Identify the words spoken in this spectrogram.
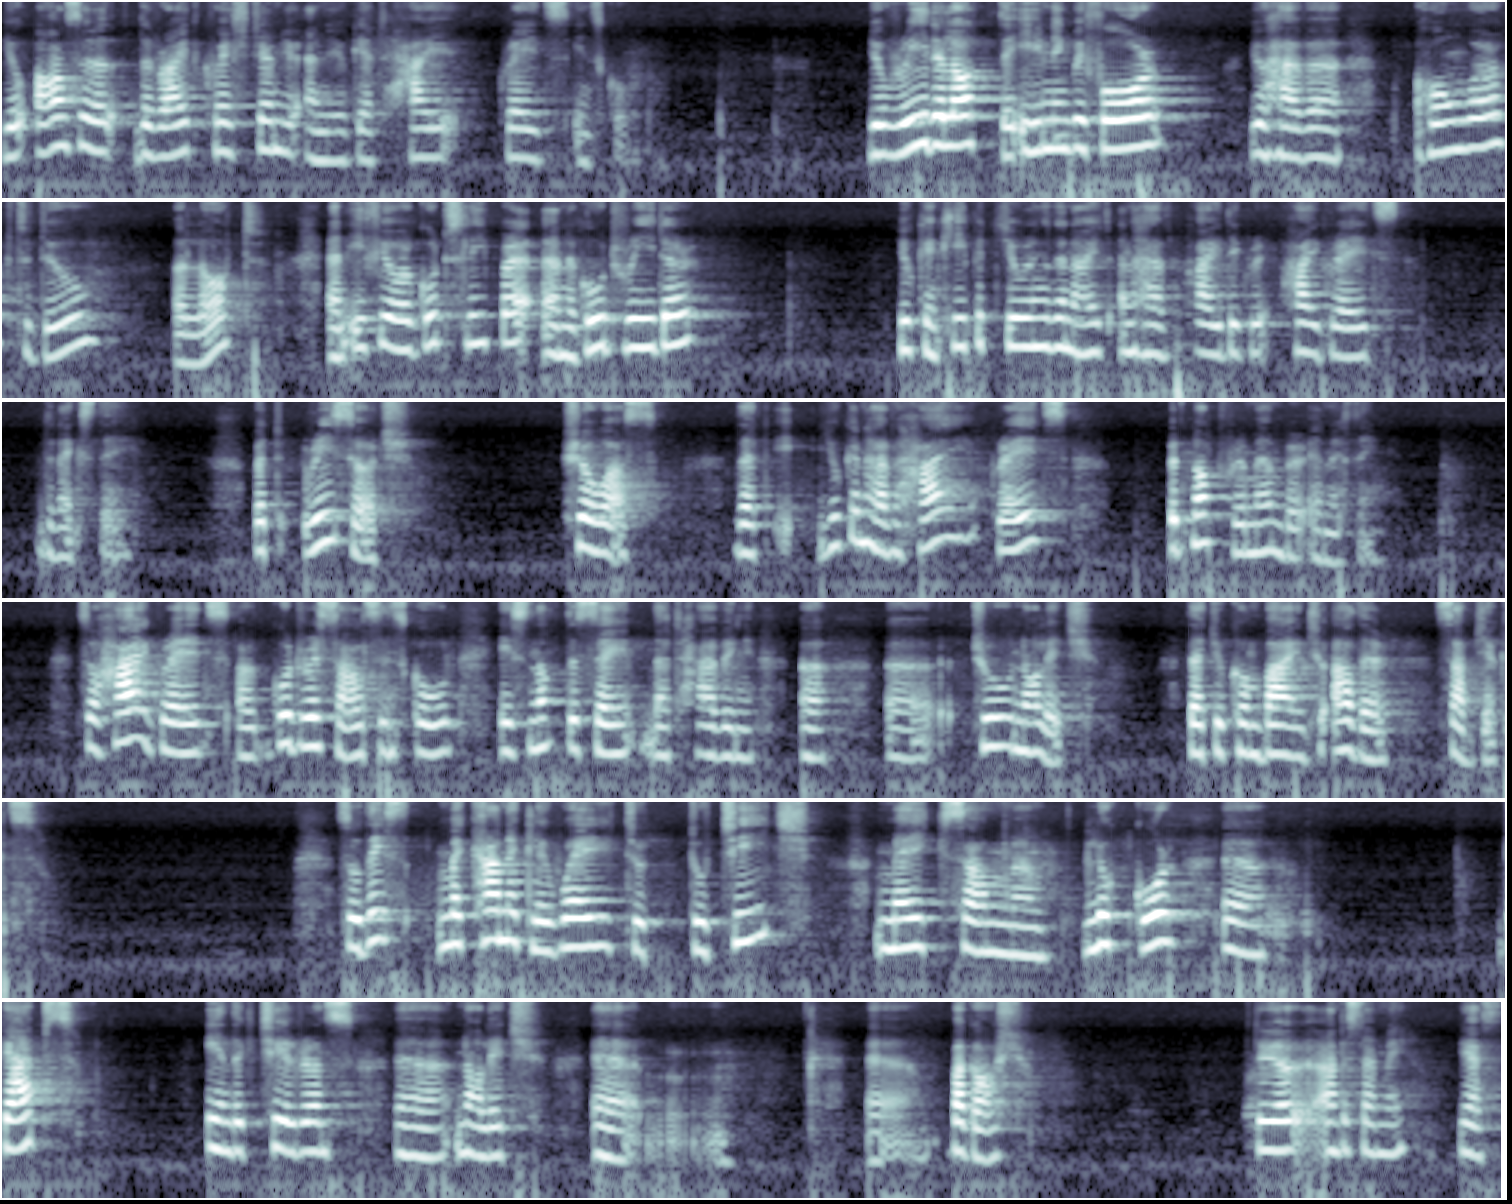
you answer the right question and you get high grades in school. You read a lot the evening before, you have a homework to do a lot and if you're a good sleeper and a good reader, you can keep it during the night and have high, degree, high grades the next day. But research show us that you can have high grades but not remember anything. So high grades or good results in school is not the same that having a, a true knowledge that you combine to other subjects. So this mechanically way to, to teach, make some um, luckor, uh, gaps in the children's uh, knowledge uh, uh, bagage. Do you understand me? Yes.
